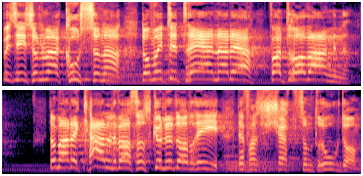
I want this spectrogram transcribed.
Precis som de här kossorna, de var inte tränade för att dra vagn. De hade kalvar som skulle dra i. Det fanns kött som drog dem.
